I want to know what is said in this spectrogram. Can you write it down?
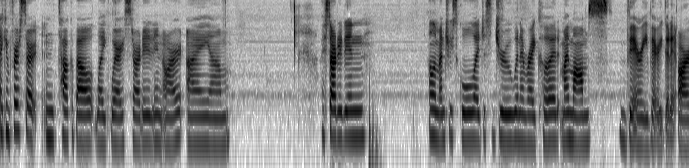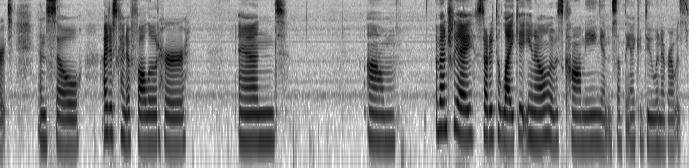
I can first start and talk about like where I started in art. I um, I started in elementary school. I just drew whenever I could. My mom's very, very good at art. And so I just kind of followed her and um, eventually I started to like it, you know. It was calming and something I could do whenever I was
